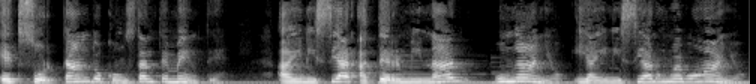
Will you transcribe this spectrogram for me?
exhortando constantemente a iniciar, a terminar un año y a iniciar un nuevo año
